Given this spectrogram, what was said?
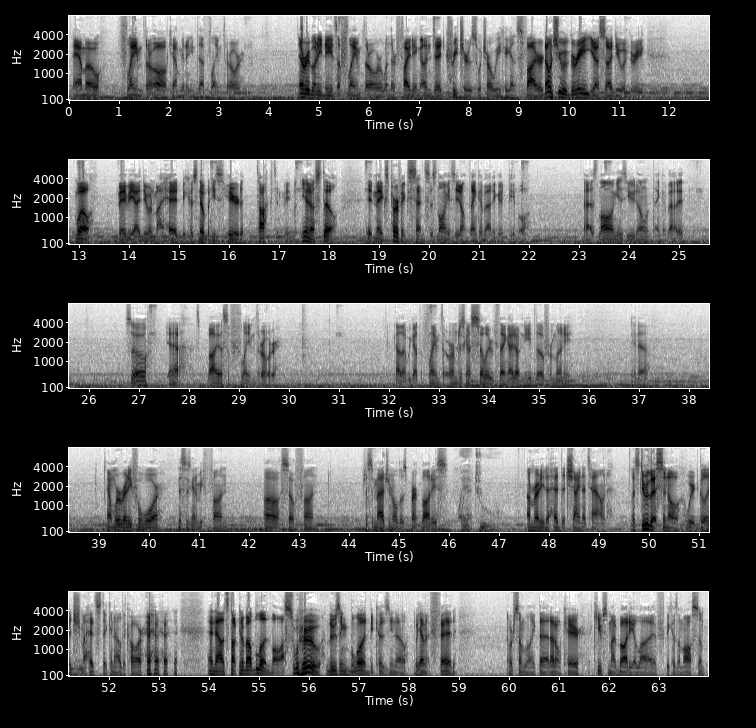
ammo, flamethrower. Oh, okay, I'm gonna need that flamethrower. Everybody needs a flamethrower when they're fighting undead creatures which are weak against fire. Don't you agree? Yes, I do agree. Well, maybe I do in my head because nobody's here to talk to me, but you know, still. It makes perfect sense as long as you don't think about it, good people. As long as you don't think about it. So, yeah, let's buy us a flamethrower. Now that we got the flamethrower, I'm just gonna sell everything I don't need though for money. You know. And we're ready for war. This is gonna be fun. Oh, so fun. Just imagine all those burnt bodies. Where to? I'm ready to head to Chinatown. Let's do this, and oh, weird glitch. My head's sticking out of the car. and now it's talking about blood loss. Woohoo! Losing blood because, you know, we haven't fed. Or something like that. I don't care. It keeps my body alive because I'm awesome.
